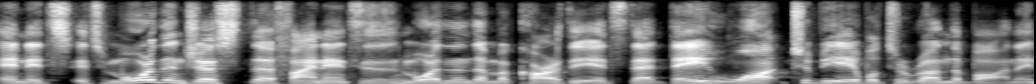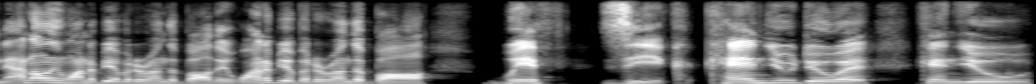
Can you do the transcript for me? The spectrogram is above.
and it's it's more than just the finances, it's more than the McCarthy. It's that they want to be able to run the ball. And they not only want to be able to run the ball, they want to be able to run the ball with Zeke. Can you do it? Can you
